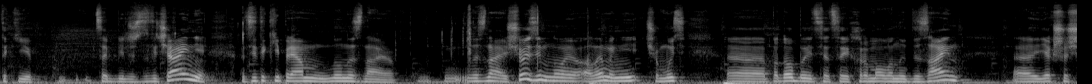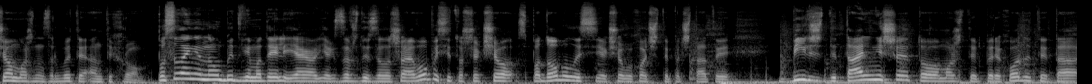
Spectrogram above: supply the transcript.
такі, це більш звичайні, а ці такі прям, ну не знаю. Не знаю, що зі мною, але мені чомусь е, подобається цей хромований дизайн. Е, Якщо що, можна зробити антихром. Посилання на обидві моделі я, як завжди, залишаю в описі. Тож, якщо сподобались, якщо ви хочете почитати більш детальніше, то можете переходити та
